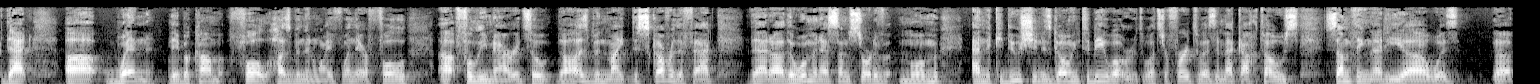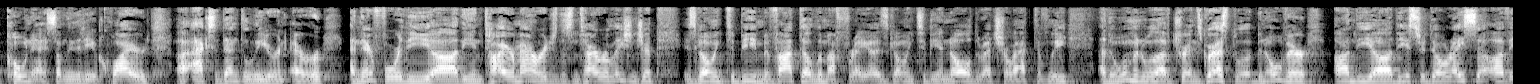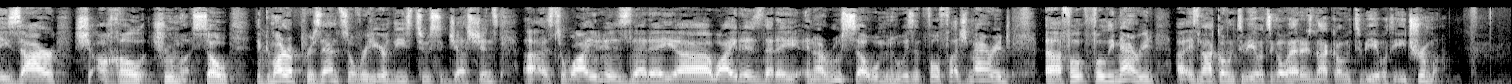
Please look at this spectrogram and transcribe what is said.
that uh, when they become full husband and wife, when they are full, uh, fully married, so the husband might discover the fact that uh, the woman has some sort of mum, and the kedushin is going to be what, what's referred to as a mekach tos, something that he uh, was uh, something that he acquired uh, accidentally or an error, and therefore the uh, the entire marriage, this entire relationship, is going to be mivata limafreya, is going to be annulled retroactively, and the woman will have transgressed, will have been over on the uh, the isser doraisa of a zar shachal truma. So the Gemara presents over here these two suggestions uh, as to why it is that a uh, why it is that a an arusa a woman who isn't full fledged marriage, uh, full, fully married, uh, is not going to be able to go ahead and is not going to be able to eat truma.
